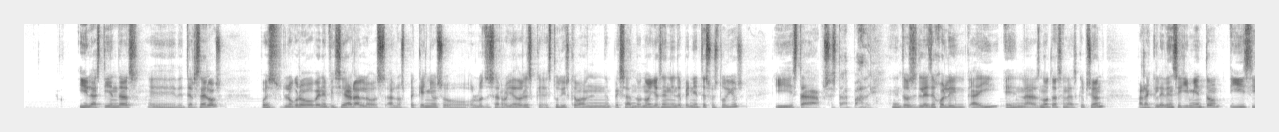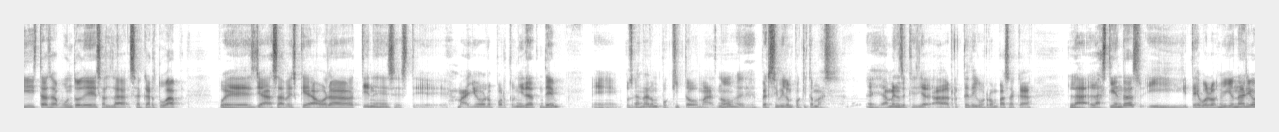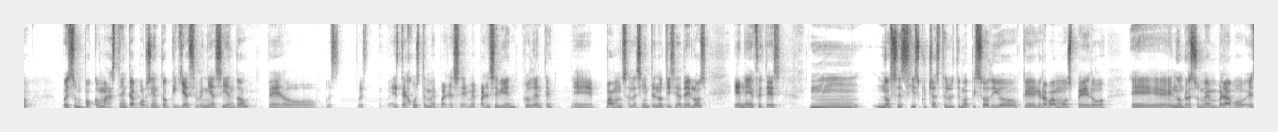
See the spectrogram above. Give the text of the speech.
y las tiendas de terceros, pues logró beneficiar a los, a los pequeños o, los desarrolladores, que, estudios que van empezando, ¿no? Ya sean independientes o estudios, y está, pues está padre. Entonces les dejo el link ahí en las notas, en la descripción, para que le den seguimiento. Y si estás a punto de sacar tu app, pues ya sabes que ahora tienes este, mayor oportunidad de eh, pues ganar un poquito más, ¿no? Eh, percibir un poquito más. Eh, a menos de que ya, ah, te digo, rompas acá las tiendas y te vuelvas millonario pues un poco más, 30% que ya se venía haciendo, pero pues, pues este ajuste me parece, me parece bien, prudente. Eh, vamos a la siguiente noticia de los NFTs. Mm, no sé si escuchaste el último episodio que grabamos, pero eh, en un resumen bravo, eh,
